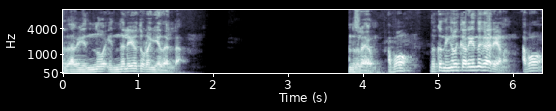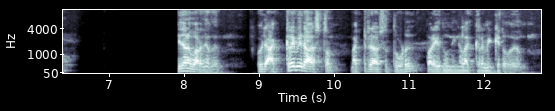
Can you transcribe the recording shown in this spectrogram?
അതായത് ഇന്നോ ഇന്നലെയോ തുടങ്ങിയതല്ല. മനസ്സിലായോ? അപ്പോൾ ഇതൊക്കെ നിങ്ങൾക്കറിയുന്ന കാര്യമാണ്. അപ്പോൾ ഇതാണ് പറഞ്ഞത്. ഒരു അക്രമി രാഷ്ട്രം മറ്റു രാഷ്ട്രത്തോട് പറയുന്നു നിങ്ങൾ ആക്രമിക്കരുത് എന്ന്.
